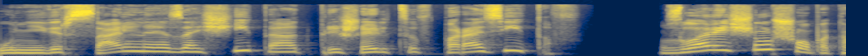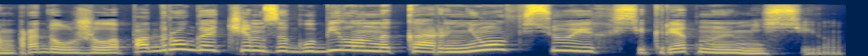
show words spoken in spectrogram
«Универсальная защита от пришельцев-паразитов», зловещим шепотом продолжила подруга, чем загубила на корню всю их секретную миссию.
